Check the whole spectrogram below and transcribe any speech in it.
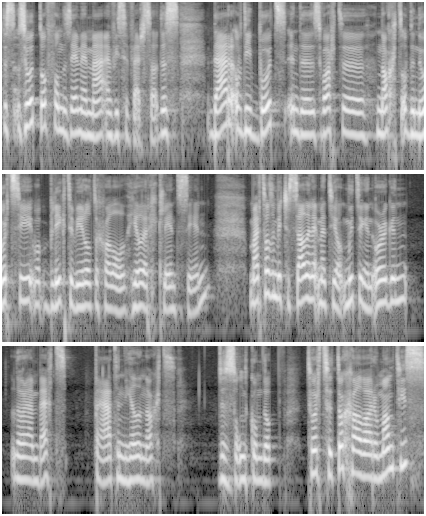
Dus zo tof vonden zij mijn ma en vice versa. Dus daar op die boot in de zwarte nacht op de Noordzee bleek de wereld toch wel al heel erg klein te zijn. Maar het was een beetje hetzelfde met die ontmoeting in Oregon. Laura en Bert praten de hele nacht. De zon komt op. Het wordt zo toch wel wat romantisch.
